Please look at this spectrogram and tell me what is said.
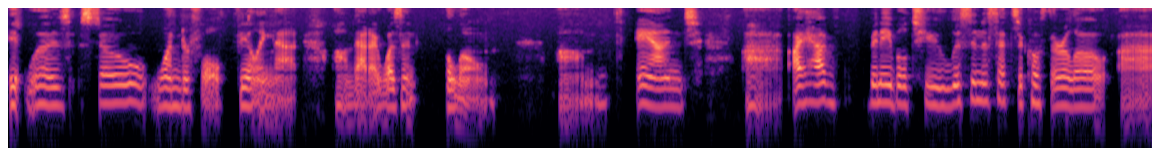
it was so wonderful feeling that, um, that I wasn't alone. Um, and uh, I have been able to listen to Setsuko Thurlow. Uh,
